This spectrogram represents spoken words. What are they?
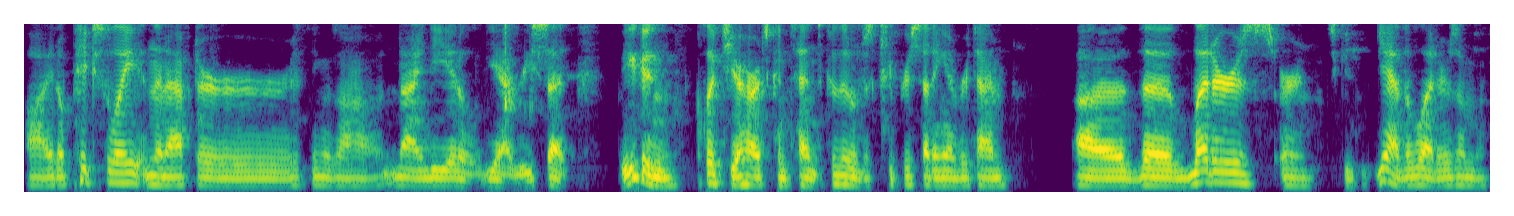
Uh, it'll pixelate, and then after I think it was uh, 90, it'll yeah reset. But you can click to your heart's content because it'll just keep resetting every time. Uh, the letters, or excuse me, yeah, the letters. I thought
